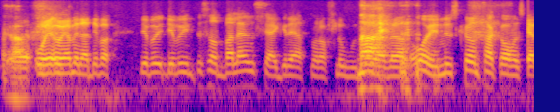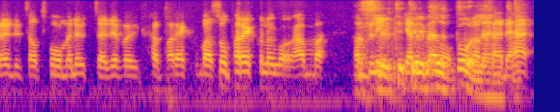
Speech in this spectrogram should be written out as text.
ja. Och, och, jag menar, det var, det var, det var inte så att Valencia grät några floder Nej. över att oj, nu ska de tacka av en spelare. Det tar två minuter. Det var, man såg Parejo någon gång. Han, han blinkade på något. Bollen. Det här,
